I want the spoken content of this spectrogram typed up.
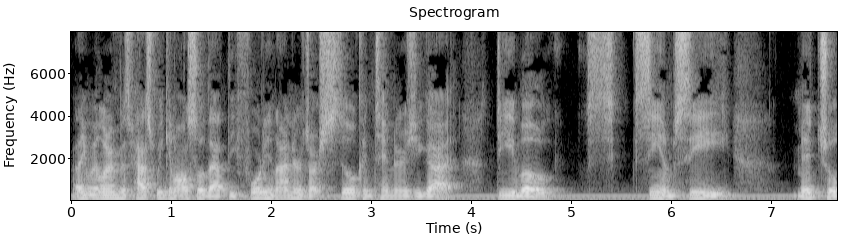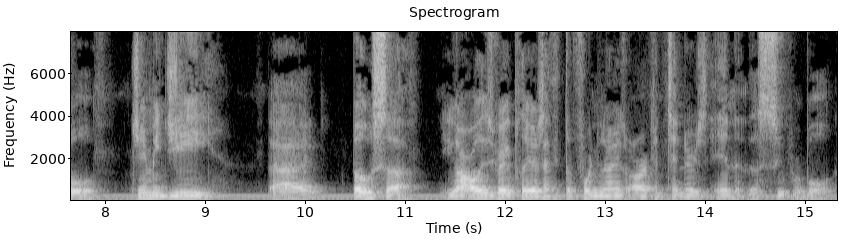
I think we learned this past weekend also that the 49ers are still contenders. You got Deebo, CMC, Mitchell, Jimmy G, uh, Bosa. You got all these great players. I think the 49ers are contenders in the Super Bowl.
